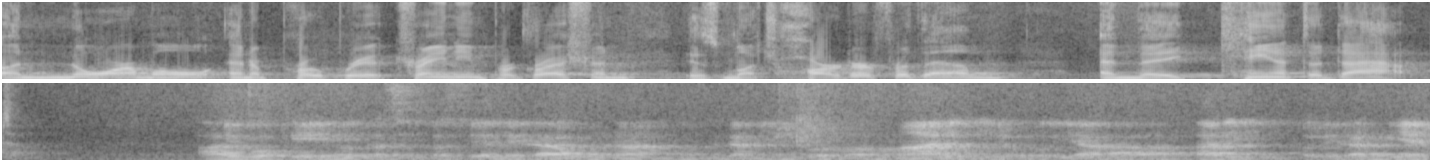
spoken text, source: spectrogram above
a normal and appropriate training progression is much harder for them and they can't adapt. Algo que en otra situación era una- un entrenamiento normal y lo podía adaptar y tolerar bien,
